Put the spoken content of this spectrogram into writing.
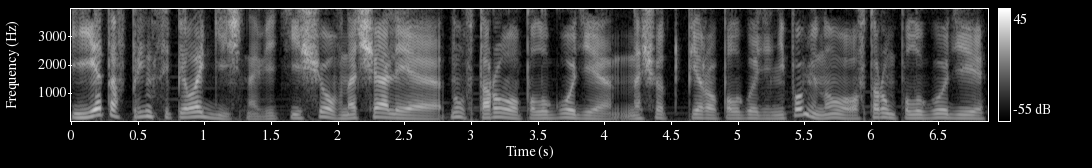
И это, в принципе, логично, ведь еще в начале, ну, второго полугодия, насчет первого полугодия не помню, но во втором полугодии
